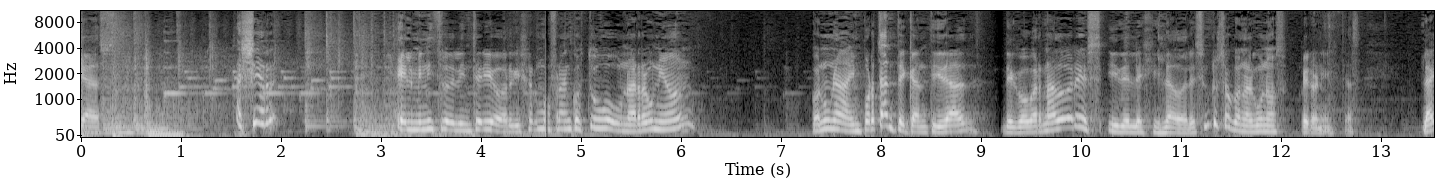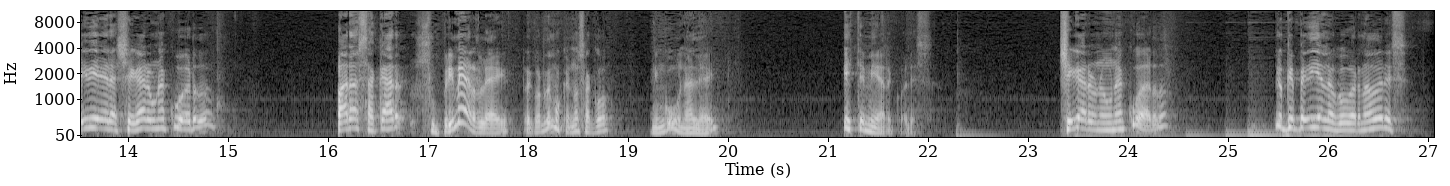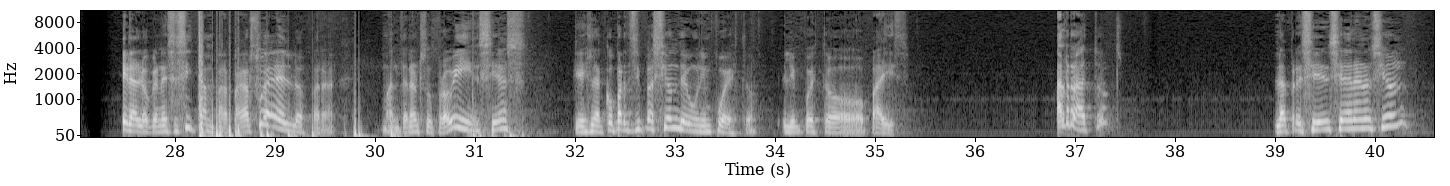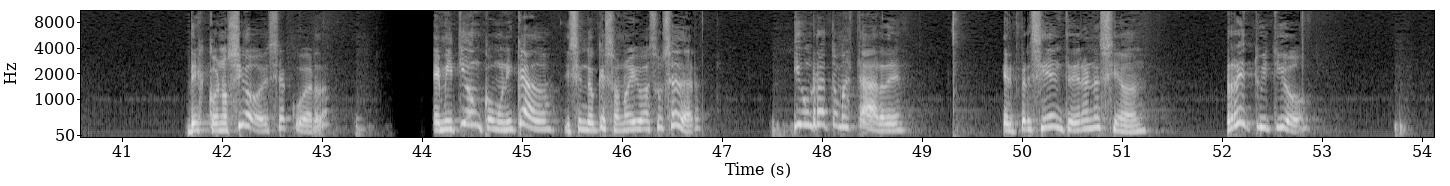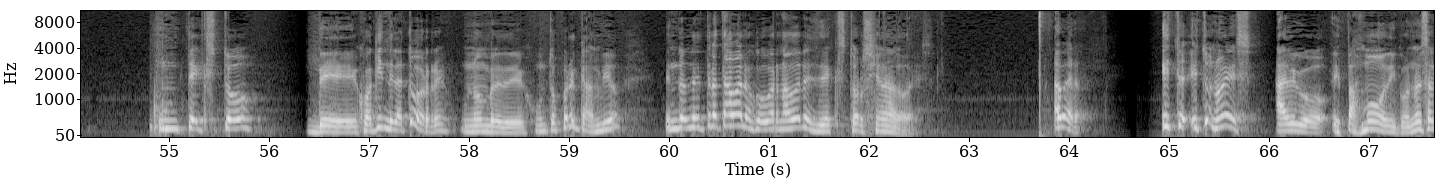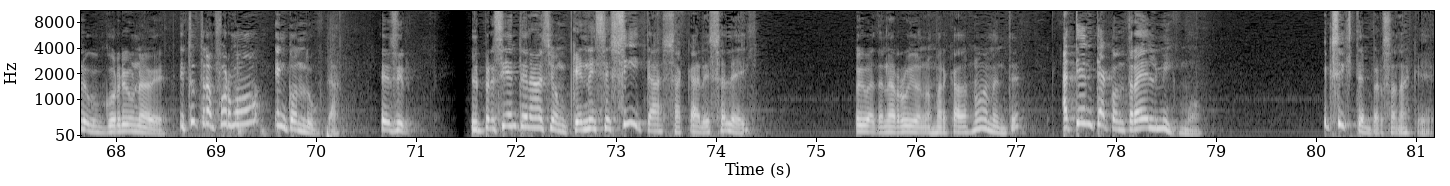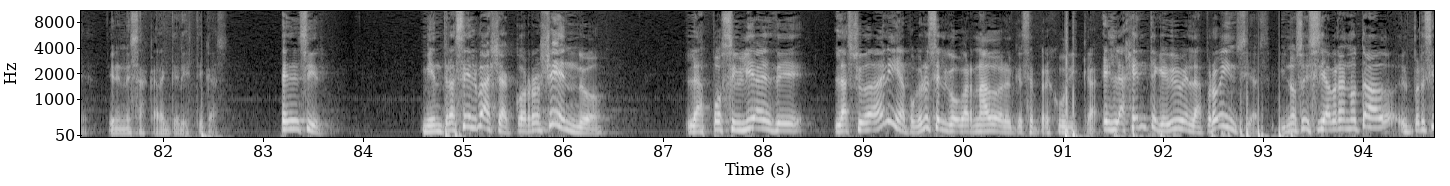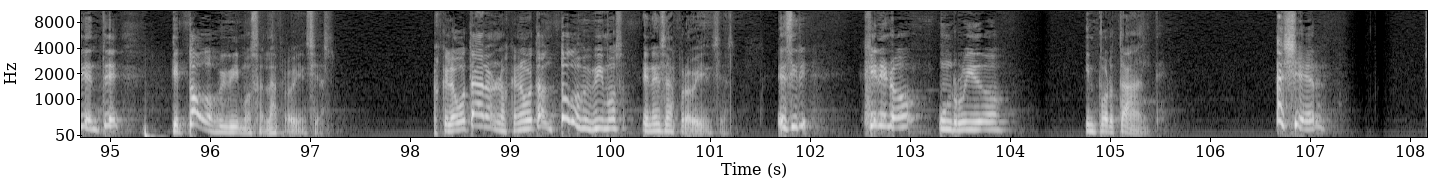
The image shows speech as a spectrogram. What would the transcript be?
Ayer el ministro del Interior, Guillermo Franco, tuvo una reunión con una importante cantidad de gobernadores y de legisladores, incluso con algunos peronistas. La idea era llegar a un acuerdo para sacar su primer ley, recordemos que no sacó ninguna ley, este miércoles. Llegaron a un acuerdo, lo que pedían los gobernadores era lo que necesitan para pagar sueldos, para mantener sus provincias, que es la coparticipación de un impuesto, el impuesto país. Al rato, la presidencia de la Nación desconoció ese acuerdo, emitió un comunicado diciendo que eso no iba a suceder, y un rato más tarde, el presidente de la Nación retuiteó un texto de Joaquín de la Torre, un hombre de Juntos por el Cambio, en donde trataba a los gobernadores de extorsionadores. A ver, esto, no es algo espasmódico, no es algo que ocurrió una vez. Esto transformó en conducta. Es decir, el presidente de la nación que necesita sacar esa ley, hoy va a tener ruido en los mercados nuevamente, atenta contra él mismo. Existen personas que tienen esas características. Es decir, mientras él vaya corroyendo las posibilidades de la ciudadanía, porque no es el gobernador el que se perjudica, es la gente que vive en las provincias. Y no sé si habrá notado el presidente que todos vivimos en las provincias. Los que lo votaron, los que no votaron, todos vivimos en esas provincias. Es decir, generó un ruido importante. Ayer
